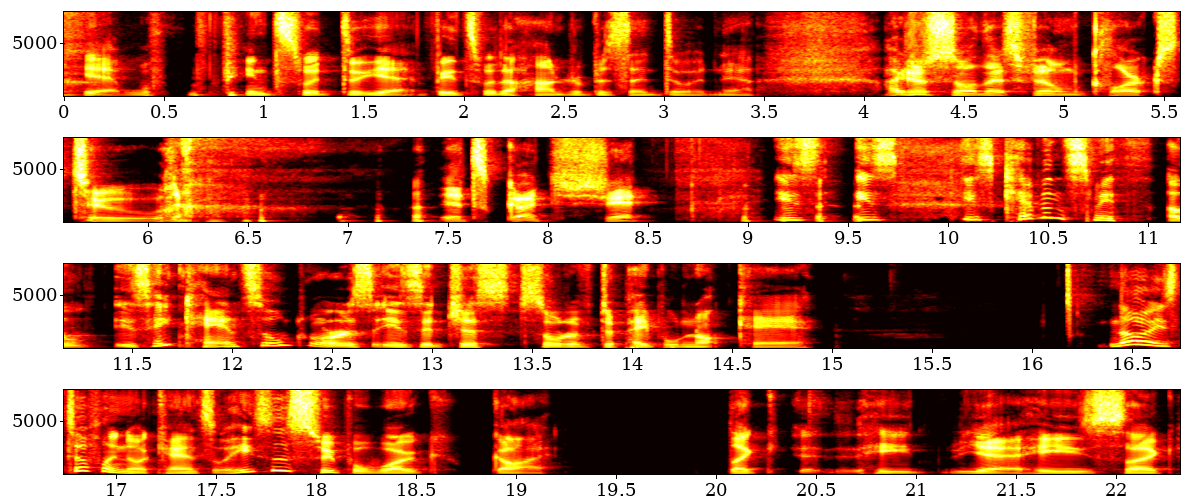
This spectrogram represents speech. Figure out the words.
yeah, Vince would do. Yeah, Vince would hundred percent do it now. I just saw this film Clerks two. it's good shit. is is is Kevin Smith? Is he cancelled, or is is it just sort of do people not care? No, he's definitely not cancelled. He's a super woke guy. Like he, yeah, he's like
